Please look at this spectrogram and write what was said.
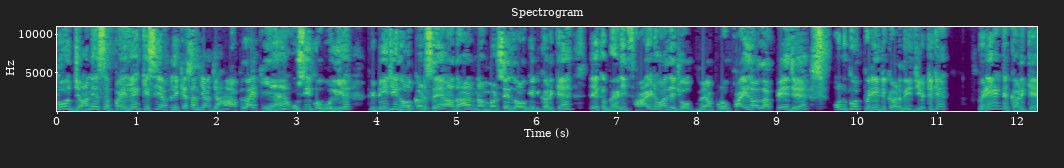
तो जाने से पहले किसी एप्लीकेशन या जहाँ अप्लाई किए हैं, उसी को बोलिए कि डिजी लॉकर से आधार नंबर से लॉगिन करके एक वेरीफाइड वाले जो मेरा प्रोफ़ाइल वाला पेज है, उनको प्रिंट कर दीजिए, ठीक है? प्रिंट करके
